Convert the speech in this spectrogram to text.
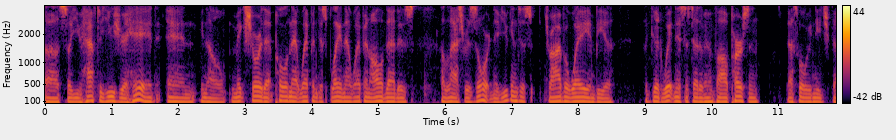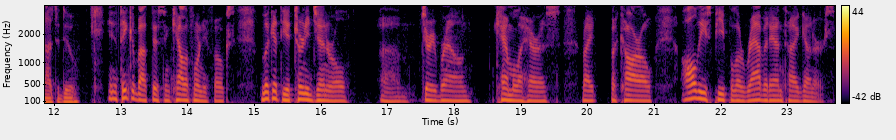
Uh, so you have to use your head and you know make sure that pulling that weapon, displaying that weapon, all of that is a last resort. And if you can just drive away and be a, a good witness instead of an involved person, that's what we need you guys to do. And think about this in California, folks. Look at the Attorney General, um, Jerry Brown, Kamala Harris, right? Becerra. All these people are rabid anti-gunners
